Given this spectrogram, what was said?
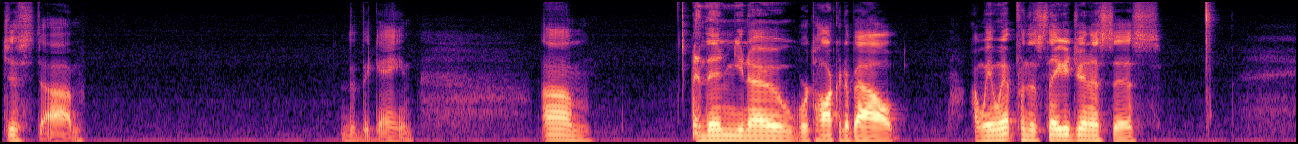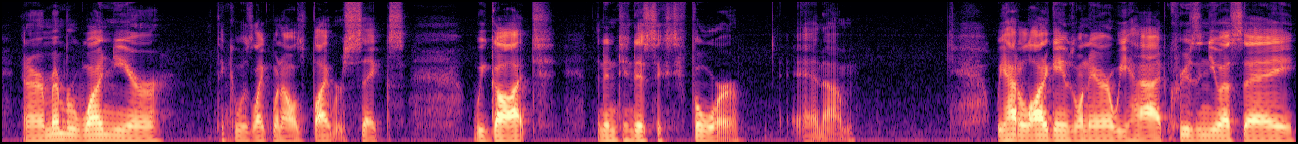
just um, the, the game. Um, and then, you know, we're talking about, uh, we went from the Sega Genesis, and I remember one year, I think it was like when I was five or six, we got the Nintendo 64, and um, we had a lot of games on there. We had Cruis'n USA,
